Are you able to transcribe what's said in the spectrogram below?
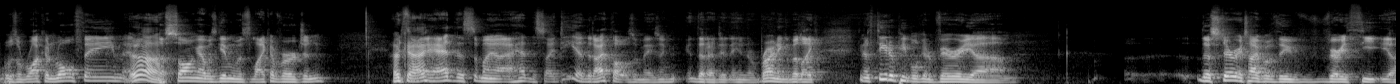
was a rock and roll theme, and Ugh. the song I was given was "Like a Virgin." And so I Okay. had this my I had this idea that I thought was amazing that I didn't end up writing, but like you know, theater people get very um, the stereotype of the very the, uh,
